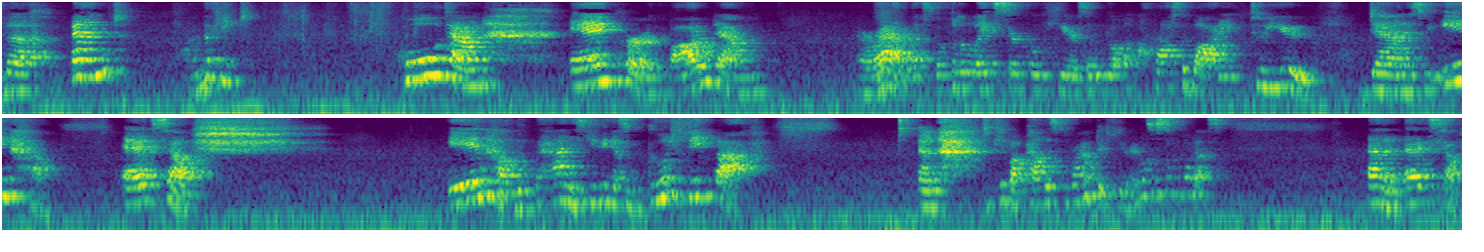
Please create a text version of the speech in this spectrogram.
the bend on the feet. Pull down, anchor the bottom down. All right, let's go for the leg circle here. So we go across the body to you. Down as we inhale, exhale. Inhale, the band is giving us a good feedback. And to keep our pelvis grounded here and also support us. And an exhale.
